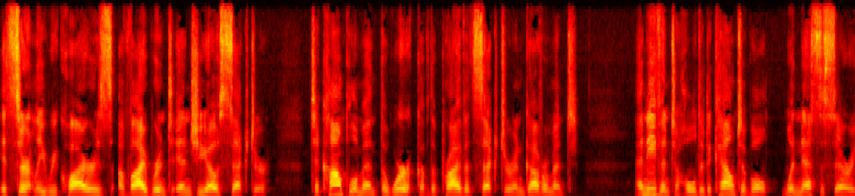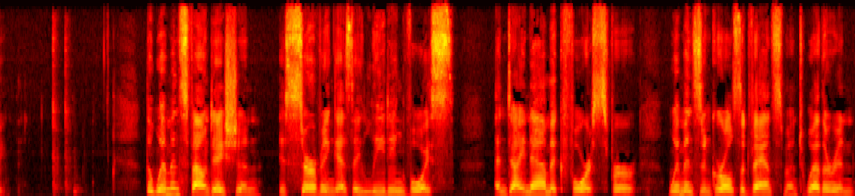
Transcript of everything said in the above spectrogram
It certainly requires a vibrant NGO sector to complement the work of the private sector and government, and even to hold it accountable when necessary. The Women's Foundation is serving as a leading voice and dynamic force for women's and girls' advancement, whether in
